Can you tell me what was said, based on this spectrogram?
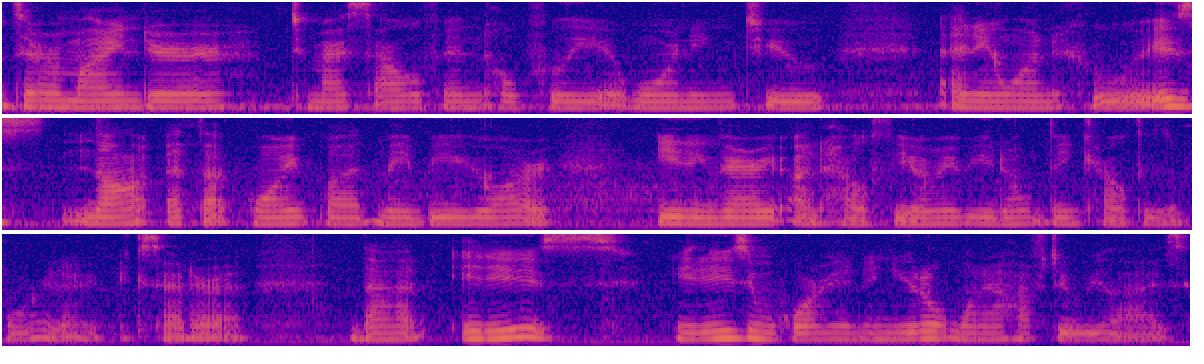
it's a reminder to myself and hopefully a warning to anyone who is not at that point, but maybe you are eating very unhealthy or maybe you don't think health is important, etc. That it is it is important, and you don't want to have to realize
